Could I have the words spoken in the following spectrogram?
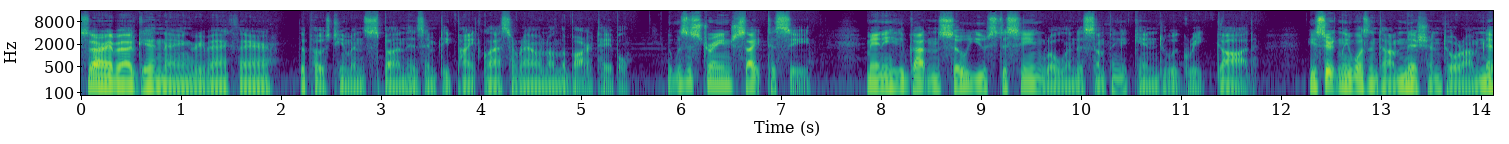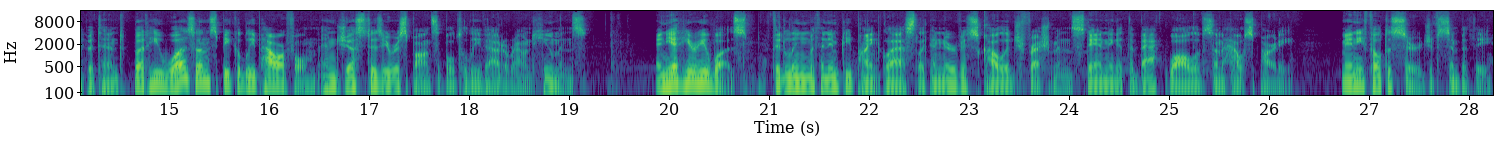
Sorry about getting angry back there. The posthuman spun his empty pint glass around on the bar table. It was a strange sight to see. Manny had gotten so used to seeing Roland as something akin to a Greek god. He certainly wasn't omniscient or omnipotent, but he was unspeakably powerful and just as irresponsible to leave out around humans. And yet here he was, fiddling with an empty pint glass like a nervous college freshman standing at the back wall of some house party. Manny felt a surge of sympathy.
